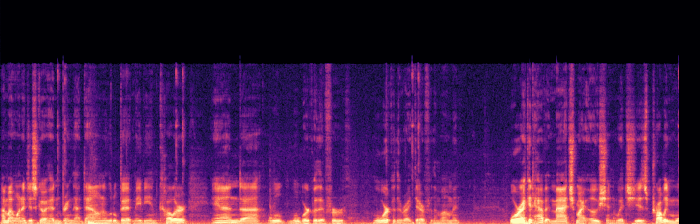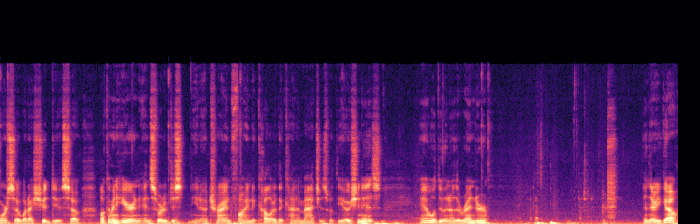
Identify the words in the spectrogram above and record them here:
I might want to just go ahead and bring that down a little bit maybe in color and uh, we'll we'll work with it for we'll work with it right there for the moment. or I could have it match my ocean, which is probably more so what I should do. So I'll come in here and, and sort of just, you know, try and find a color that kind of matches what the ocean is. And we'll do another render. And there you go.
